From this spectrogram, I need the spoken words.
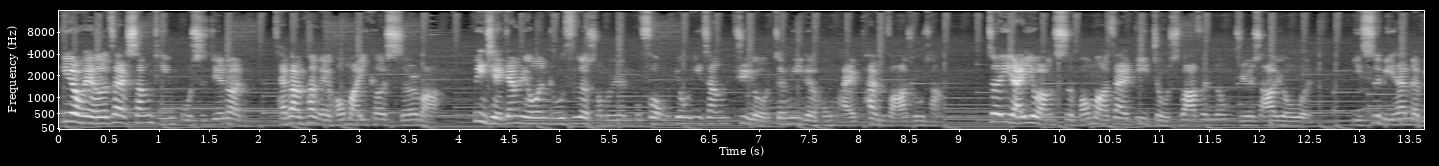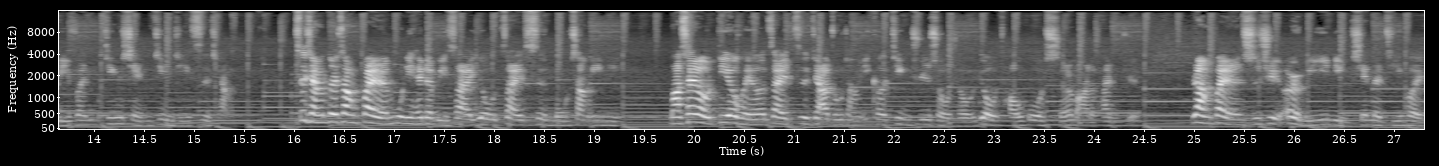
第二回合在伤停补时阶段，裁判判给皇马一颗十二码，并且将尤文图斯的守门员不奉用一张具有争议的红牌判罚出场。这一来一往，使皇马在第九十八分钟绝杀尤文，以四比三的比分惊险晋级四强。四强对上拜仁慕尼黑的比赛又再次蒙上阴影。马塞洛第二回合在自家主场一颗禁区手球又逃过十二码的判决，让拜仁失去二比一领先的机会。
